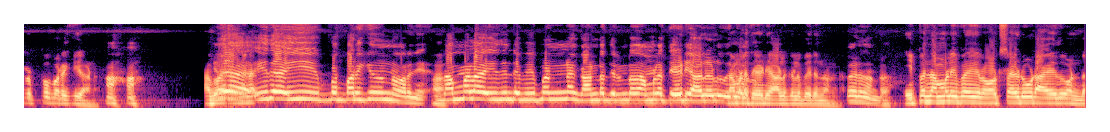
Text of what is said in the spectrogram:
ട്രിപ്പ് പറിക്കുകയാണ്. ഇത് ഈ ഇപ്പം പറിക്കുന്നെന്ന് പറഞ്ഞ്. നമ്മൾ ഇതിന്റെ വിപണനം കണ്ടെത്തിട്ടുണ്ട് നമ്മളെ തേടി ആളുകൾ നമ്മളെ തേടി ആളുകൾ വരുന്നുണ്ട്. വരുന്നുണ്ട്? ഇപ്പൊ നമ്മളിപ്പോ ഈ റോഡ് സൈഡ് കൂടെ ആയതുകൊണ്ട്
